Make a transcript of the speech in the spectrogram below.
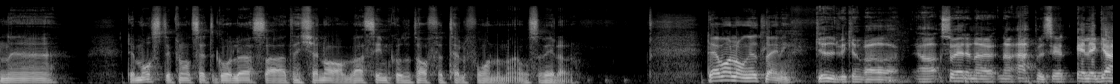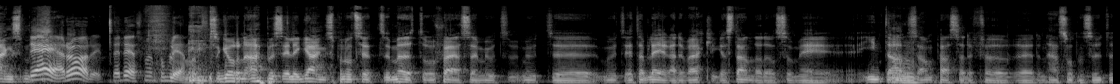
Eh, det måste på något sätt gå att lösa att den känner av vad simkortet har för telefonnummer och så vidare. Det var en lång utläggning. Gud vilken röra. Ja, så är det när, när Apples elegans... Det är rörigt, det är det som är problemet. Så går det när Apples elegans på något sätt möter och skär sig mot, mot, uh, mot etablerade verkliga standarder som är inte alls mm. anpassade för uh, den här sortens utö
